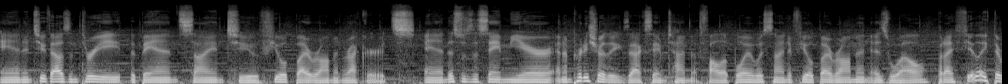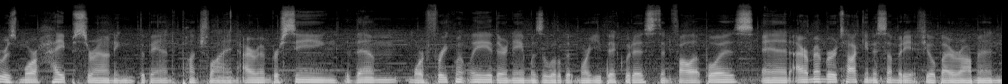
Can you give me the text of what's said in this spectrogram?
and in 2003, the band signed to Fueled by Ramen Records. And this was the same year, and I'm pretty sure the exact same time that Fall Out Boy was signed to Fueled by Ramen as well. But I feel like there was more hype surrounding the band Punchline. I remember seeing them more frequently. Their name was a little bit more ubiquitous than Fall Out Boys. And I remember talking to somebody at Fueled by Ramen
